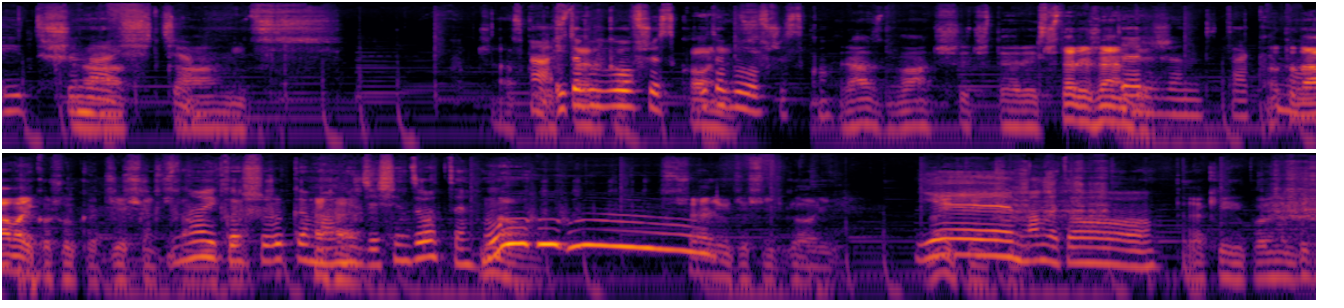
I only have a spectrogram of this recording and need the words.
I 13. Trzynastka, nic. A, i to by było wszystko. I to Koniec. było wszystko. Raz, dwa, trzy, cztery. Cztery rzędy. Cztery rzędy, tak. No to dawaj koszulkę 10. tam No i koszulkę mamy 10 zł. No. Uhuhu. Strzelił 10 goli. No i Je, pięknie. mamy to. To jaki powinien być?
